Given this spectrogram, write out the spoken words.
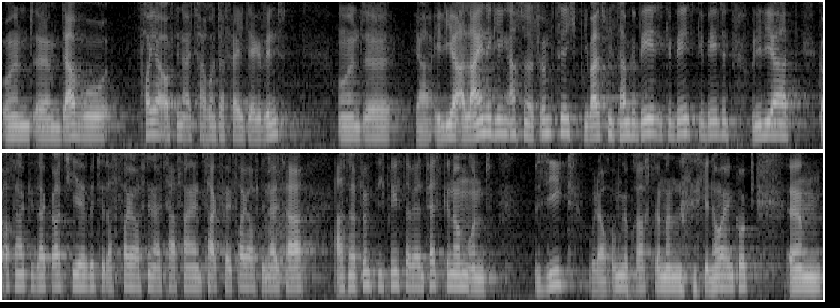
und ähm, da, wo Feuer auf den Altar runterfällt, der gewinnt. Und äh, ja, Elia alleine gegen 850. Die Balzpriester haben gebetet, gebetet, gebetet. Und Elia hat geoffert, hat gesagt, Gott, hier bitte das Feuer auf den Altar fallen. Zack, fällt Feuer auf den Altar. 850 Priester werden festgenommen und besiegt oder auch umgebracht, wenn man genauer hinguckt. Ähm,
